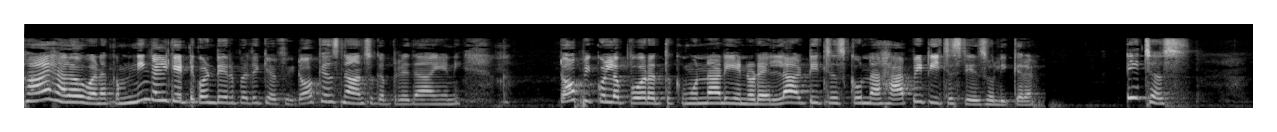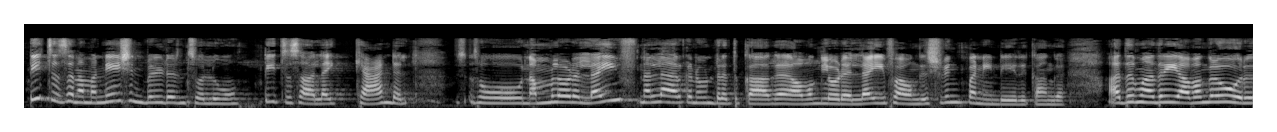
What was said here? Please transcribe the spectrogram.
ஹாய் ஹலோ வணக்கம். நீங்கள் கேட்டுக்கொண்டு இருப்பது கெஃபி டாக்கர்ஸ் நான் சுகப்பிரதாயனி டாபிக் உள்ள போகிறதுக்கு முன்னாடி என்னோட எல்லா டீச்சர்ஸ்க்கும் நான் ஹாப்பி டீச்சர்ஸ் டே சொல்லிக்கிறேன். டீச்சர்ஸ் டீச்சர்ஸை நம்ம நேஷன் பில்டர்னு சொல்லுவோம். Teachers are like candle so நம்மளோட லைஃப் நல்லா இருக்கணுன்றதுக்காக அவங்களோட லைஃப் அவங்க ஷ்ரிங்க் பண்ணிகிட்டே இருக்காங்க. அது மாதிரி அவங்களும் ஒரு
